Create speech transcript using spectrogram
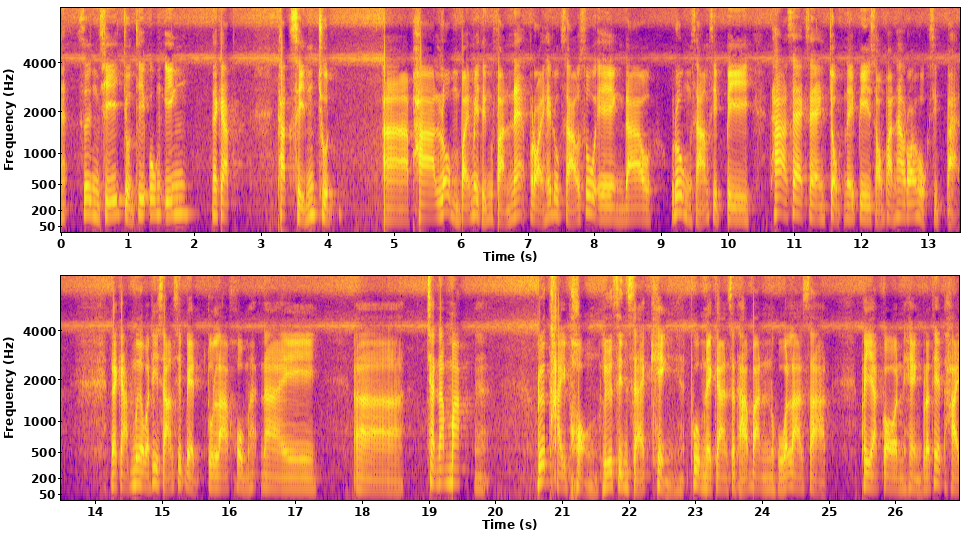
ฮะซึ่งชี้จุดที่อุ้งอิงนะครับ ทักษิณฉุดาพาล่มไปไม่ถึงฝันแนะปล่อยให้ลูกสาวสู้เอง ดาว รุ่ง 30 ปี ถ้าแทรกแซงจบในปี 2568 นะครับ เมื่อวันที่ 31 ตุลาคมในชนะมักนะฮะหรือไทยผ่องหรือสินแสเข่ง ผู้อำนวยการสถาบันหัวลาศาสตร์ พยากรณ์แห่งประเทศไทย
